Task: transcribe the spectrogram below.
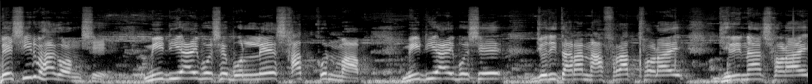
বেশিরভাগ অংশে মিডিয়ায় বসে বললে সাত খুন মাপ। মিডিয়ায় বসে যদি তারা নাফরাত ছড়ায়, ঘৃণা ছড়ায়,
